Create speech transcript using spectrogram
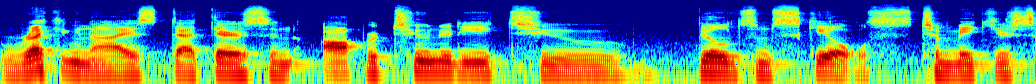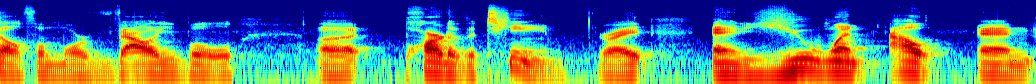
recognize that there's an opportunity to build some skills to make yourself a more valuable uh, part of the team, right? And you went out and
